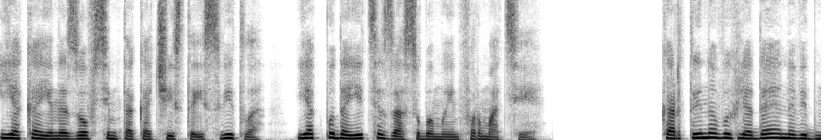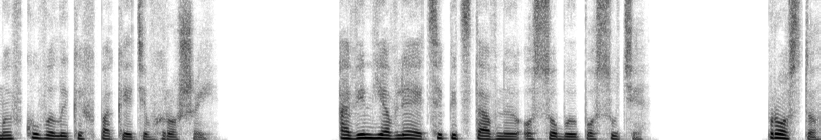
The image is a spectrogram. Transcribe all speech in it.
яка є не зовсім така чиста і світла, як подається засобами інформації. Картина виглядає на відмивку великих пакетів грошей. А він являється підставною особою по суті. Просто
